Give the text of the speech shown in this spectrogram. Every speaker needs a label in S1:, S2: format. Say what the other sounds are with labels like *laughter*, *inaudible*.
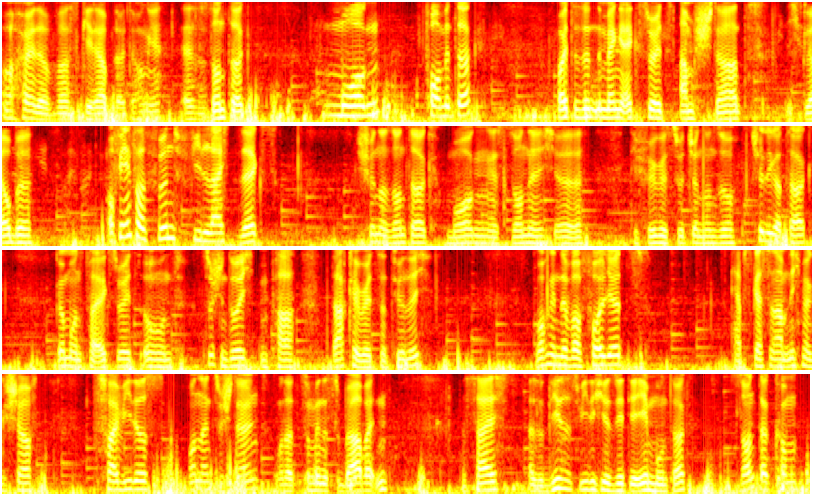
S1: Oh, Alter, was geht ab, Leute? Hunger. Es ist Sonntag, morgen, Vormittag. Heute sind eine Menge X-Rays am Start. Ich glaube, auf jeden Fall fünf, vielleicht sechs. Schöner Sonntag, morgen ist sonnig, äh, die Vögel switchern und so. Chilliger Tag. Gönnen wir uns ein paar X-Rays und zwischendurch ein paar Dark Rates natürlich. Wochenende war voll jetzt. Ich habe es gestern Abend nicht mehr geschafft, zwei Videos online zu stellen oder zumindest zu bearbeiten. Das heißt, also dieses Video hier seht ihr eh Montag. Sonntag kommen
